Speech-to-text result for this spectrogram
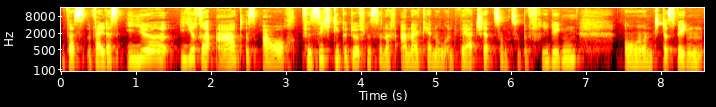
Das, weil das ihr, ihre Art ist auch, für sich die Bedürfnisse nach Anerkennung und Wertschätzung zu befriedigen. Und deswegen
